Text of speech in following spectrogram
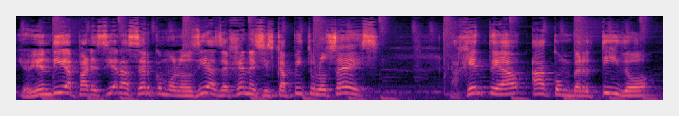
Y hoy en día pareciera ser como los días de Génesis capítulo 6. La gente ha, ha convertido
